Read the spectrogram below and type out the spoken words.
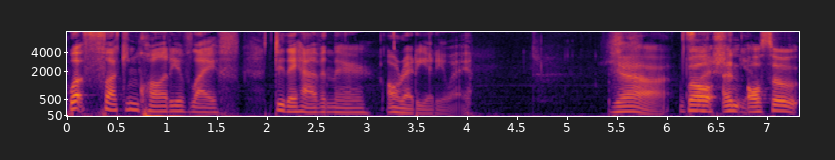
what fucking quality of life do they have in there already anyway? Yeah. Well, Slash- and yeah. also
